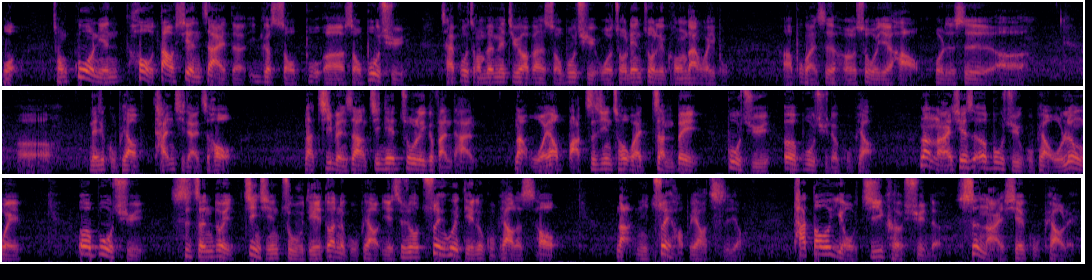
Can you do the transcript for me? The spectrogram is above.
我从过年后到现在的一个首部呃首部曲财富重分配计划班的首部曲，我昨天做了一个空单回补，啊，不管是合硕也好，或者是呃呃那些股票弹起来之后，那基本上今天做了一个反弹，那我要把资金抽回来，准备布局二部曲的股票。那哪一些是二部曲股票？我认为二部曲。是针对进行主跌段的股票，也是说最会跌的股票的时候，那你最好不要持有，它都有迹可循的，是哪一些股票嘞？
